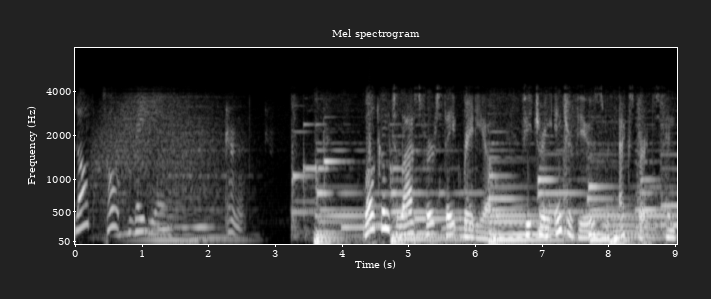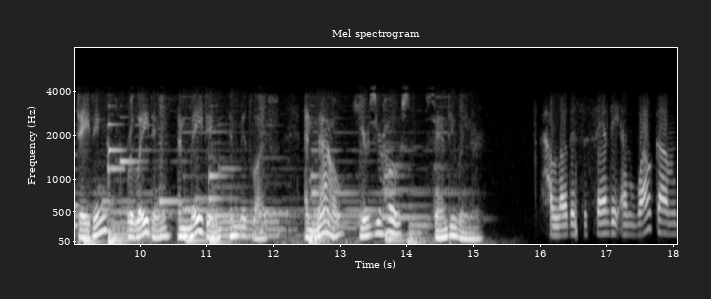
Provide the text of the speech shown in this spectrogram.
Blog Talk Radio. Welcome to Last First Date Radio, featuring interviews with experts in dating, relating, and mating in midlife. And now, here's your host, Sandy Weiner. Hello, this is Sandy, and welcome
